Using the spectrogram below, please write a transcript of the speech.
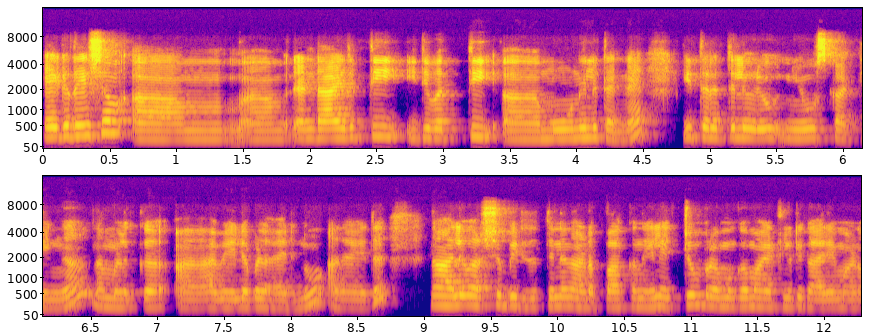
ഏകദേശം രണ്ടായിരത്തി ഇരുപത്തി മൂന്നിൽ തന്നെ ഇത്തരത്തിലൊരു ന്യൂസ് കട്ടിങ് നമ്മൾക്ക് അവൈലബിൾ ആയിരുന്നു. അതായത് നാല് വർഷ ബിരുദത്തിന് നടപ്പാക്കുന്നതിൽ ഏറ്റവും പ്രമുഖമായിട്ടുള്ള ഒരു കാര്യമാണ്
